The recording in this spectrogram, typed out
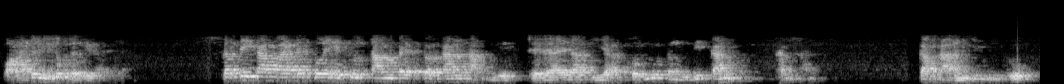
Walhasil itu dari raja. Ketika pada kue itu sampai ke kanan, dari Nabi Yakub itu tentu kan kanan. Kanan itu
